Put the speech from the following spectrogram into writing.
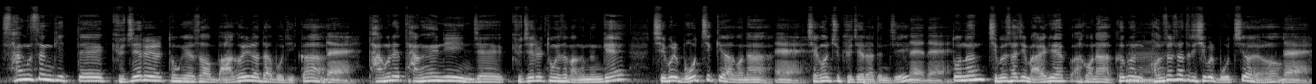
상승기 때 규제를 통해서 막으려다 보니까 네. 당연히 당연히 이제 규제를 통해서 막는 게 집을 못 짓게 하거나 네. 재건축 규제라든지 네네. 또는 집을 사지 말게 하거나 그러면 음. 건설사들이 집을 못 지어요. 네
